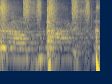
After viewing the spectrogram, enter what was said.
sounds nice.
